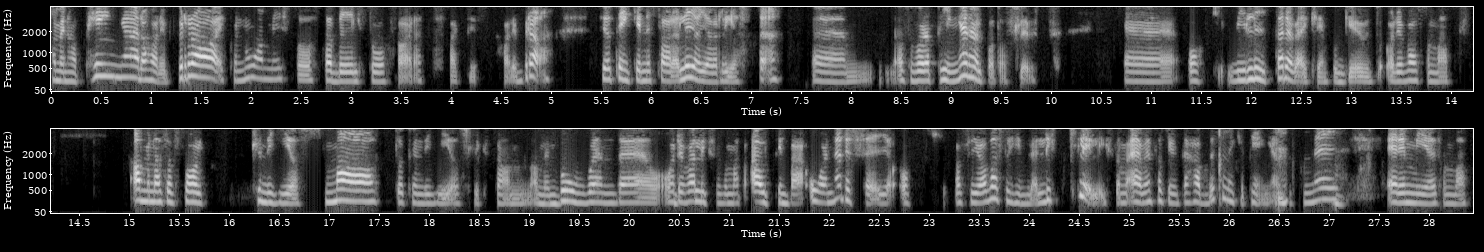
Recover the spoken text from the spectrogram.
ja, men, ha pengar och ha det bra ekonomiskt och stabilt så för att faktiskt ha det bra. För jag tänker när Sara Li och jag reste, eh, alltså våra pengar höll på att ta slut. Eh, och vi litade verkligen på Gud och det var som att ja, men alltså folk kunde ge oss mat och kunde ge oss liksom, ja, men boende och, och det var liksom som att allting bara ordnade sig och alltså jag var så himla lycklig liksom, även fast jag inte hade så mycket pengar. Så för mig är det mer som att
